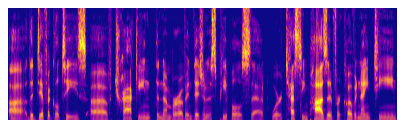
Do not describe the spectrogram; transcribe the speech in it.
uh, the difficulties of tracking the number of indigenous peoples that were testing positive for COVID 19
